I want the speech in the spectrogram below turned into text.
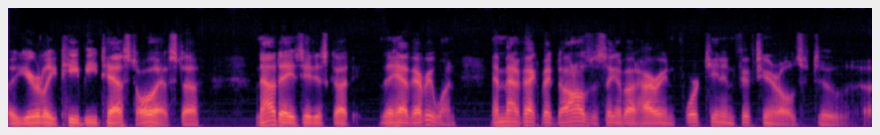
a yearly TB test, all that stuff. Nowadays, they just got they have everyone. And matter of fact, McDonald's was thinking about hiring 14 and 15 year olds to uh,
